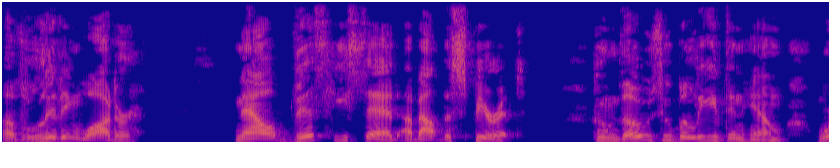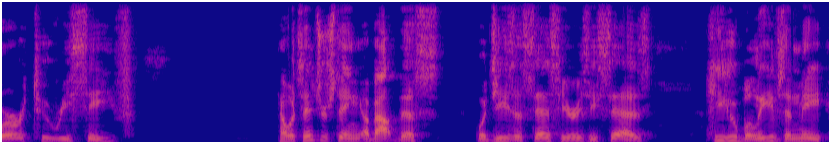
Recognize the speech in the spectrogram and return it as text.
of living water. Now, this he said about the Spirit, whom those who believed in him were to receive. Now, what's interesting about this, what Jesus says here, is he says, He who believes in me,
